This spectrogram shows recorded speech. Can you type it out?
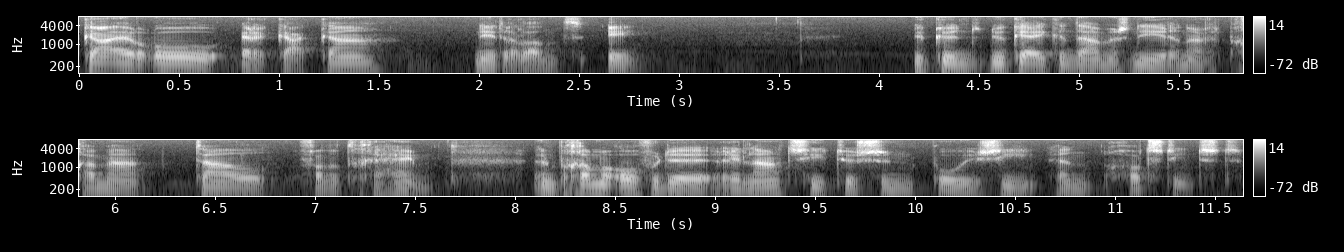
KRO-RKK Nederland 1. U kunt nu kijken, dames en heren, naar het programma Taal van het Geheim. Een programma over de relatie tussen poëzie en godsdienst.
